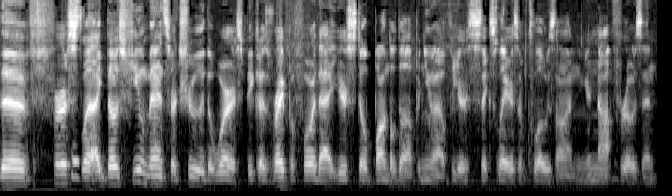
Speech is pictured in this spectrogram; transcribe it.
the first like those few minutes are truly the worst because right before that you're still bundled up and you have your six layers of clothes on and you're not frozen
